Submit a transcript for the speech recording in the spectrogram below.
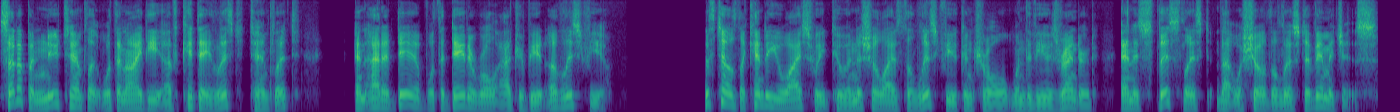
Set up a new template with an ID of kite list template, and add a div with a data role attribute of list view. This tells the Kendo UI suite to initialize the list view control when the view is rendered, and it's this list that will show the list of images.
